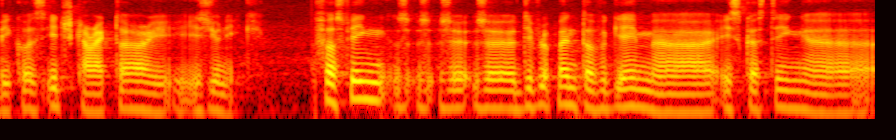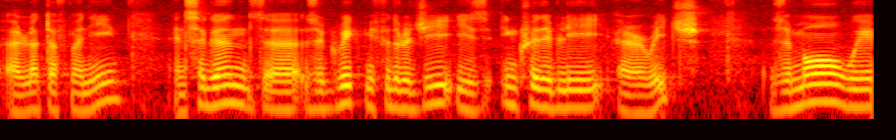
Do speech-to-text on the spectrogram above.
because each character is unique. First thing, the, the development of a game uh, is costing uh, a lot of money. And second, the, the Greek mythology is incredibly uh, rich. The more we,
